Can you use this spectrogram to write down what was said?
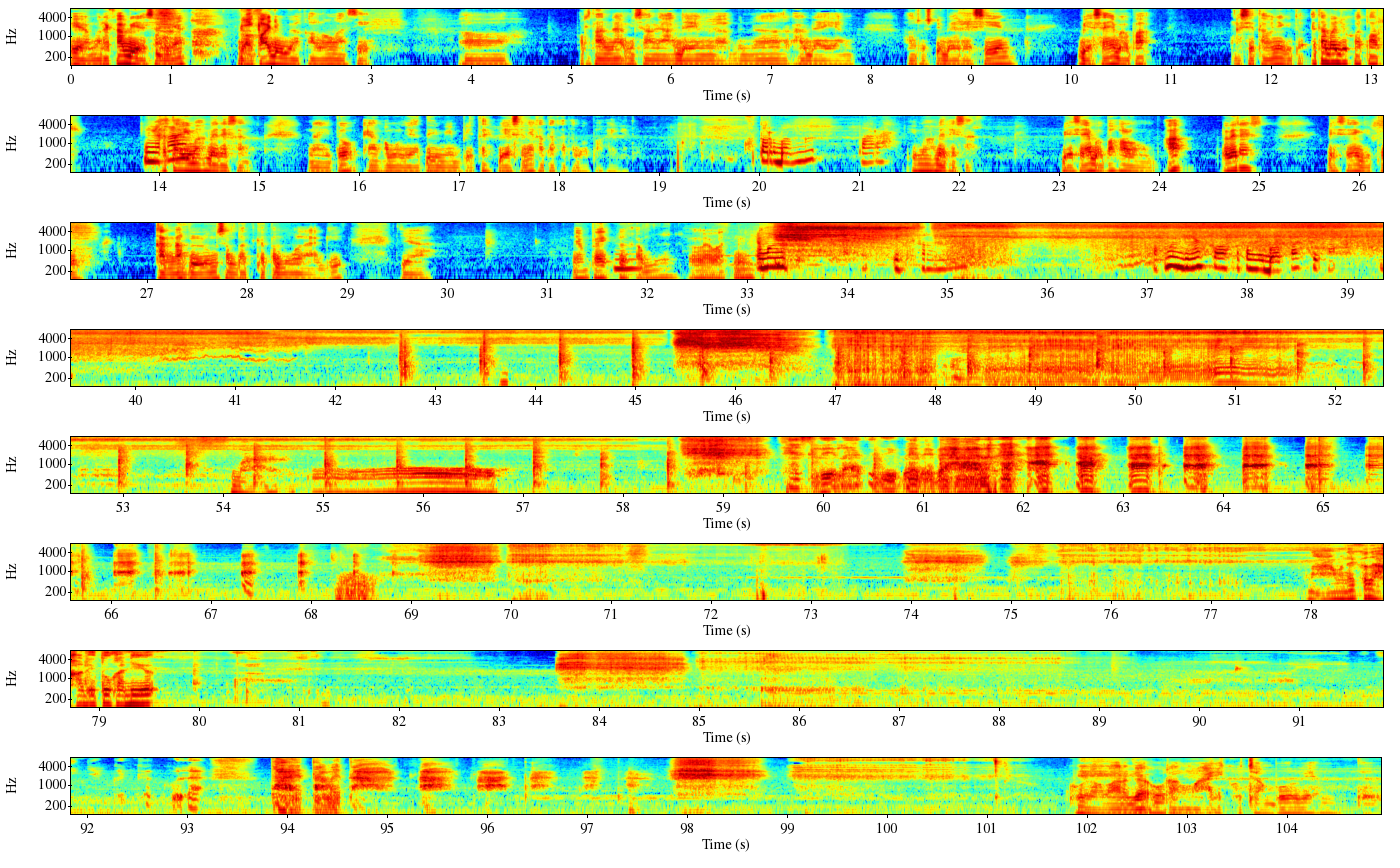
Iya, mereka biasanya bapak juga kalau ngasih eh, pertanda misalnya ada yang nggak benar, ada yang harus diberesin, biasanya bapak ngasih taunya gitu, eta baju kotor, ya kata kan imah beresan. Nah itu yang kamu lihat di mimpi teh biasanya kata-kata bapak kayak gitu. kotor banget parah Imah beresan. Biasanya bapak kalau ah beres. Biasanya gitu. Karena belum sempat ketemu lagi, ya nyampe ke kamu lewat mimpi. emang ih serem banget aku mimpinya setelah ketemu bapak sih kak Oh. Jadi beredar. Nah, mereka dah kan itu kan dia. Ah, ah, ah. Kula warga orang mah ikut campur gitu.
